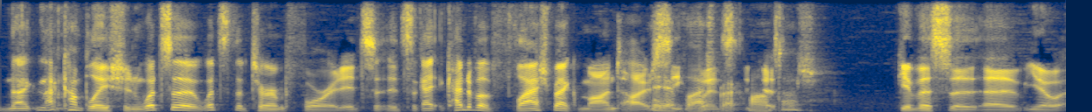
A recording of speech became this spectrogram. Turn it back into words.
not, not compilation. What's a what's the term for it? It's it's kind of a flashback montage Yeah, sequence. flashback montage. Give us a, a you know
